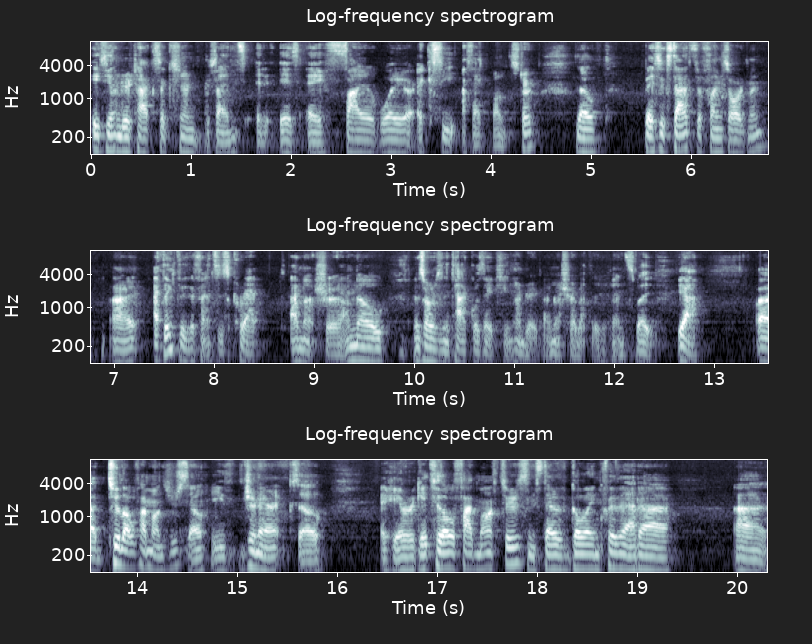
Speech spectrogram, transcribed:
1800 attack, 600 defense. It is a Fire Warrior Exceed effect monster. So, basic stats, the Flame Swordsman. Uh, I think the defense is correct. I'm not sure. I know the Swordsman's attack was 1800. I'm not sure about the defense, but yeah. Uh, two level 5 monsters, so he's generic. So, if you ever get two level 5 monsters, instead of going for that, uh, uh,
